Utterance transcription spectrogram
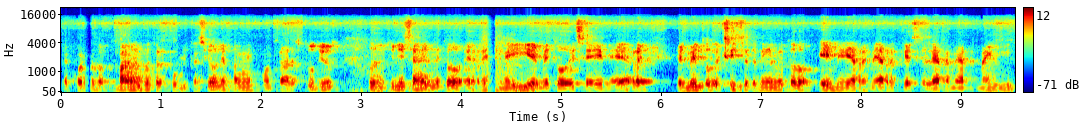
¿De acuerdo? Van a encontrar publicaciones, van a encontrar estudios donde utilizan el método RMI, el método SMR, el método, existe también el método MRMR, que es el RMR Mining.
